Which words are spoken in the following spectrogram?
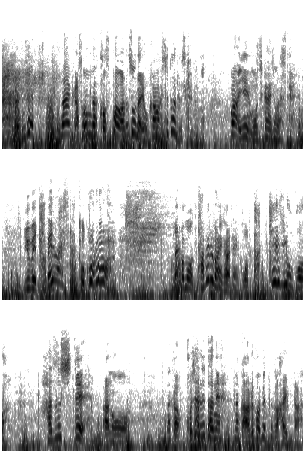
でなんかそんなコスパ悪そうな予感はしてたんですけど。もまあ家に持ち帰りまして。ゆべ食べましたところ。なんかもう食べる前からねこうパッケージをこう外してあのなんかこじゃれたねなんかアルファベットが入った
